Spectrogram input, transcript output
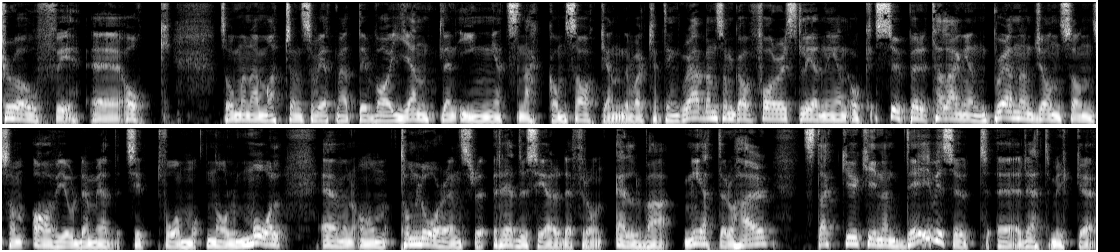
Trophy. Eh, och Såg man den här matchen så vet man att det var egentligen inget snack om saken. Det var kapten Grabben som gav Forrest ledningen och supertalangen Brennan Johnson som avgjorde med sitt 2-0 mål. Även om Tom Lawrence reducerade från 11 meter. Och här stack ju Keenan Davis ut eh, rätt mycket.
